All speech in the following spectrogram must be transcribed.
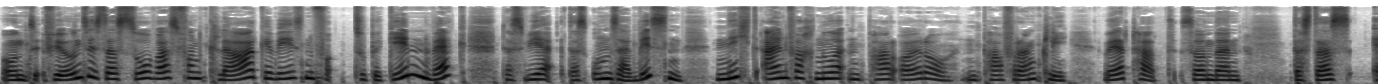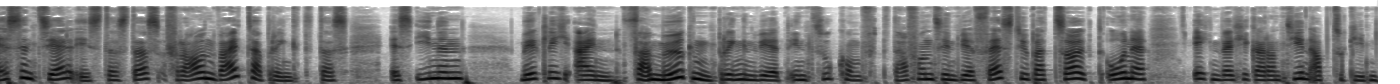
Und für uns ist das so was von klar gewesen von, zu Beginn weg, dass wir, dass unser Wissen nicht einfach nur ein paar Euro, ein paar Frankli wert hat, sondern dass das essentiell ist, dass das Frauen weiterbringt, dass es ihnen wirklich ein Vermögen bringen wird in Zukunft. Davon sind wir fest überzeugt, ohne irgendwelche Garantien abzugeben.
